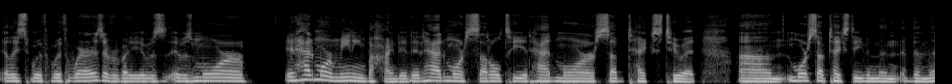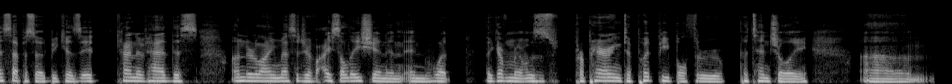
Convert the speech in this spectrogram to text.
At least with with Where Is Everybody, it was it was more. It had more meaning behind it. It had more subtlety. It had more subtext to it, um, more subtext even than than this episode because it kind of had this underlying message of isolation and and what the government was preparing to put people through potentially. Um,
